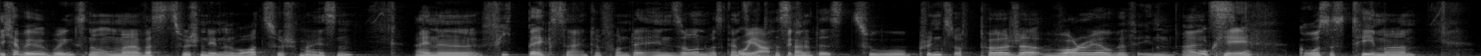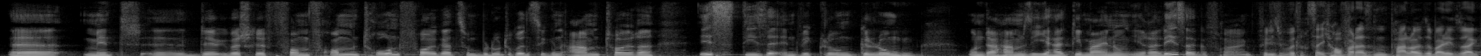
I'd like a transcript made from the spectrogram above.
Ich habe übrigens, nur um mal was zwischen den Awards zu schmeißen, eine Feedback-Seite von der Endzone, was ganz Oh ja, interessant ist, zu Prince of Persia Warrior Within als Okay. großes Thema. Äh, mit äh, der Überschrift vom frommen Thronfolger zum blutrünstigen Abenteurer ist diese Entwicklung gelungen. Und da haben sie halt die Meinung ihrer Leser gefragt. Finde ich super interessant. Ich hoffe, da sind ein paar Leute bei, die sagen,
